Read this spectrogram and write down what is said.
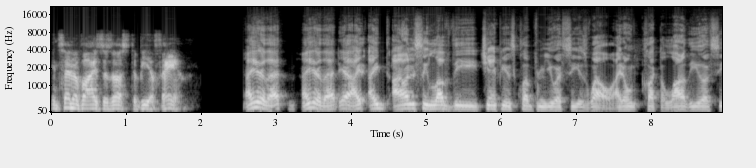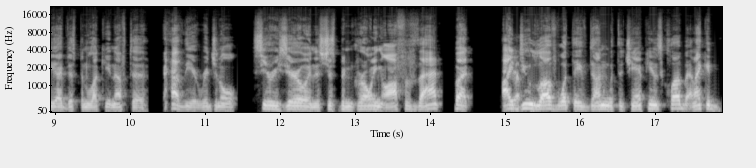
incentivizes us to be a fan. I hear that. I hear that. Yeah, I, I, I, honestly love the Champions Club from UFC as well. I don't collect a lot of the UFC. I've just been lucky enough to have the original Series Zero, and it's just been growing off of that. But I yep. do love what they've done with the Champions Club, and I could,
